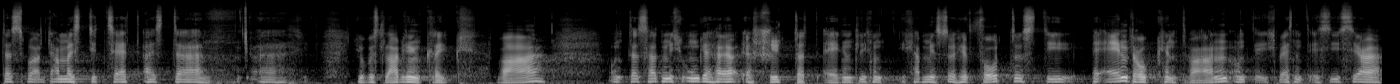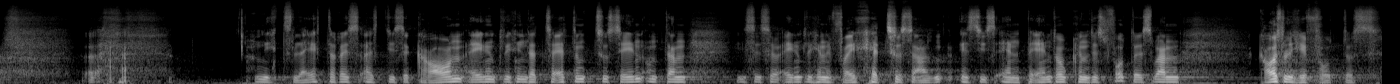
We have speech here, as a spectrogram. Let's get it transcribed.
das war damals die Zeit, als der äh, Jugoslawienkrieg war. Und das hat mich ungeheuer erschüttert eigentlich. Und ich habe mir solche Fotos, die beeindruckend waren. Und ich weiß nicht, es ist ja äh, nichts Leichteres, als diese Grauen eigentlich in der Zeitung zu sehen. Und dann ist es ja eigentlich eine Frechheit zu sagen, es ist ein beeindruckendes Foto. Es waren grausliche Fotos.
